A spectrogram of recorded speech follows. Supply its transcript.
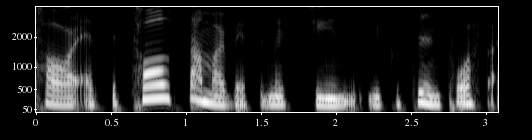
har ett betalt samarbete med Syn nikotinpåsar.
